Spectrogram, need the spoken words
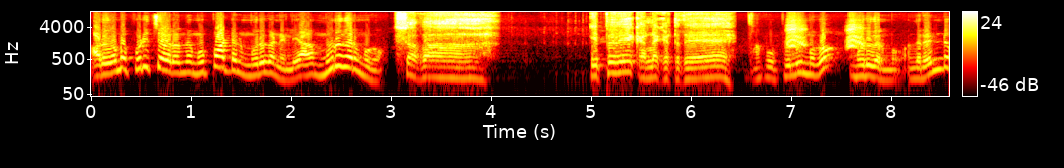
அவருக்கு ரொம்ப பிடிச்சவர் வந்து முப்பாட்டன் முருகன் இல்லையா? முருகர் முகம். சபா இப்பவே கண்ணை கட்டுது. அப்போ புலி முகம் முருகர் முகம். அந்த ரெண்டு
